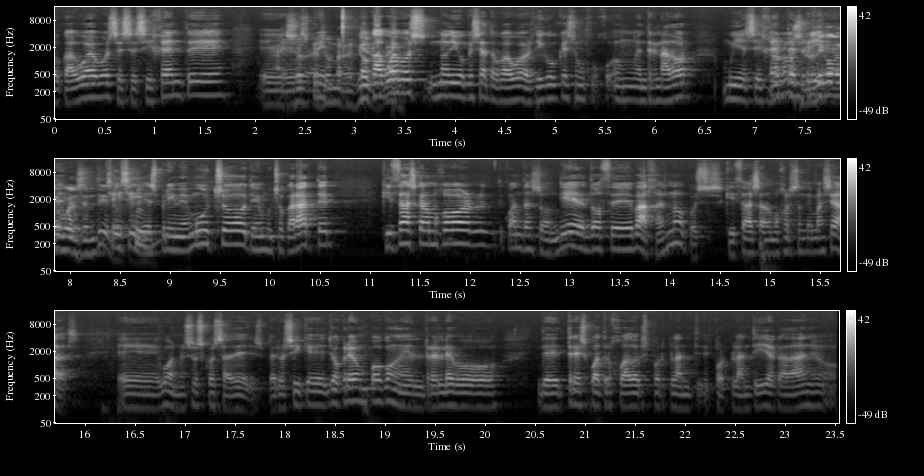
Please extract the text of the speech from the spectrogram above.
Toca huevos, es exigente, eh, eso, eso me refiero, toca huevos, no digo que sea toca huevos, digo que es un, un entrenador muy exigente. No, no, si lo digo en el buen sentido. Sí, sí, exprime mucho, tiene mucho carácter. Quizás que a lo mejor, ¿cuántas son? 10, 12 bajas, ¿no? Pues quizás a lo mejor son demasiadas. Eh, bueno, eso es cosa de ellos. Pero sí que yo creo un poco en el relevo de 3, 4 jugadores por plantilla, por plantilla cada año.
